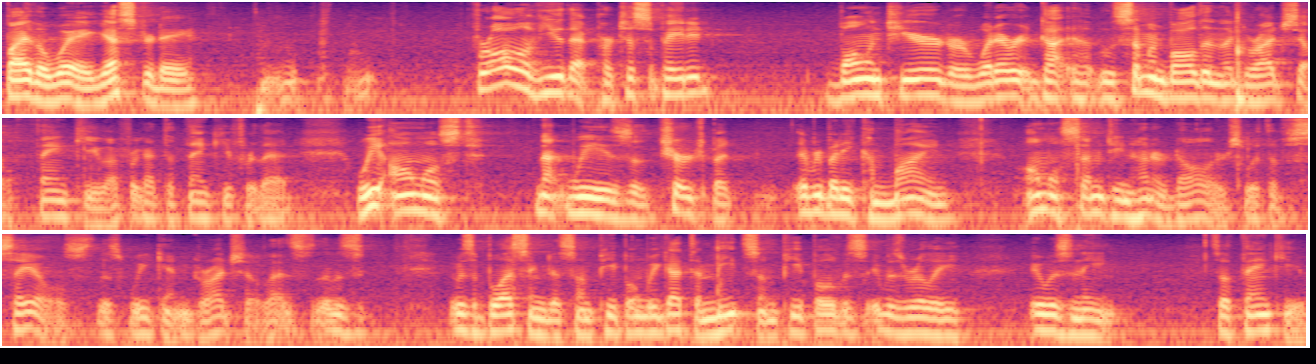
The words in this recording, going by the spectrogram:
By the way, yesterday, for all of you that participated, volunteered or whatever, got was someone involved in the garage sale. Thank you. I forgot to thank you for that. We almost, not we as a church, but everybody combined, almost seventeen hundred dollars worth of sales this weekend garage sale. That's it was it was a blessing to some people, and we got to meet some people. It was it was really it was neat. So thank you.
